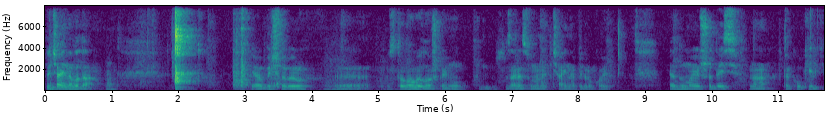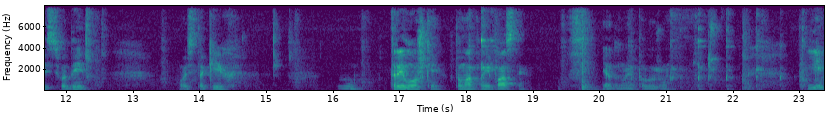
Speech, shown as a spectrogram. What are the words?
Звичайна вода. Я обично беру е, столовою ложкою, ну зараз у мене чайна під рукою. Я думаю, що десь на таку кількість води ось таких ну, ложки томатної пасти. Я думаю, я положу. І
